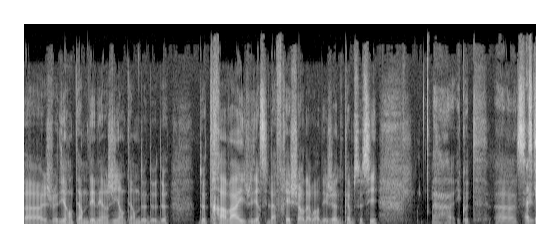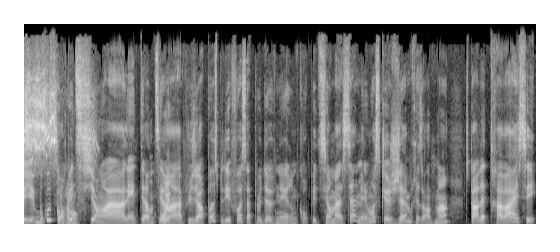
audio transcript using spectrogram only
je veux dire, en termes d'énergie, en termes de, de, de, de travail. Je veux dire, c'est de la fraîcheur d'avoir des jeunes comme ceci. Euh, écoute, euh, c'est- Parce qu'il y a beaucoup de vraiment- compétition à, à l'interne, tu sais, Ouais. en- à plusieurs postes, puis des fois, ça peut devenir une compétition malsaine. Mais moi, ce que j'aime présentement, tu parlais de travail, c'est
